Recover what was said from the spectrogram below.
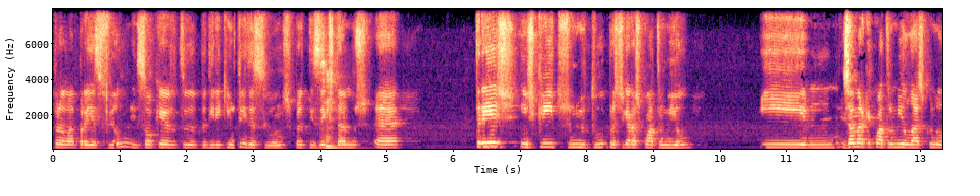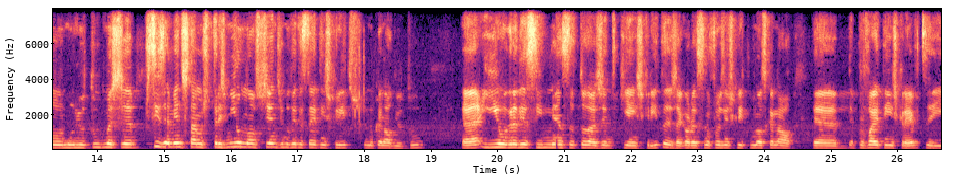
para, lá, para esse filme, e só quero te pedir aqui uns 30 segundos para te dizer Sim. que estamos a 3 inscritos no YouTube para chegar aos 4 mil e hum, já marca 4 mil, acho que no, no YouTube, mas uh, precisamente estamos 3.997 inscritos no canal do YouTube. Uh, e eu agradeço imenso a toda a gente que é inscrita. Já agora, se não fores inscrito no nosso canal, uh, aproveita e inscreve-te e,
